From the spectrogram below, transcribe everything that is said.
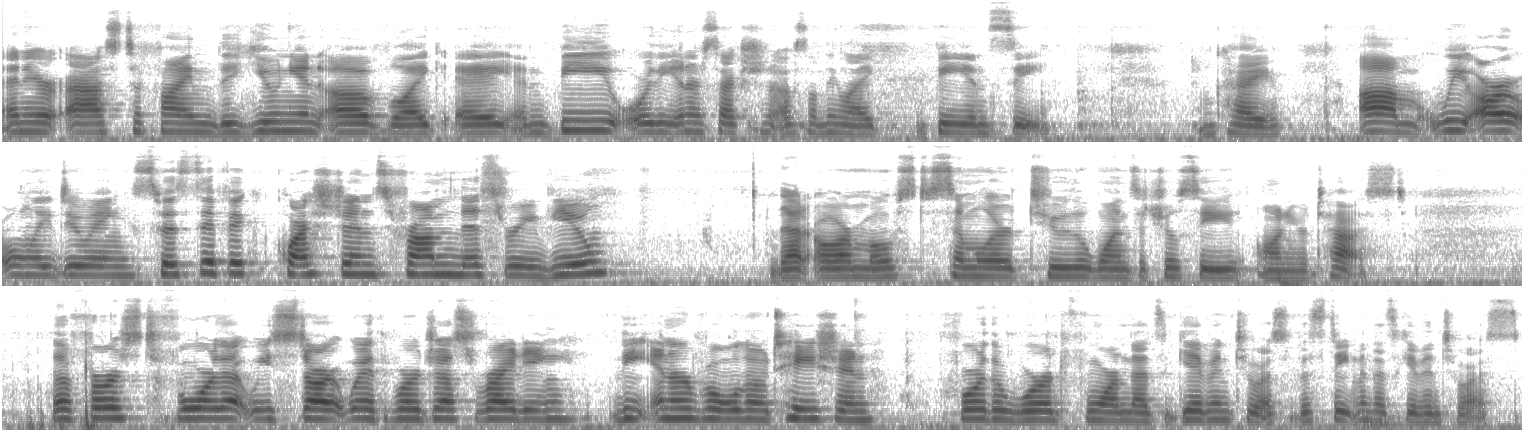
and you're asked to find the union of like A and B or the intersection of something like B and C. Okay, um, we are only doing specific questions from this review that are most similar to the ones that you'll see on your test. The first four that we start with, we're just writing the interval notation for the word form that's given to us, the statement that's given to us.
